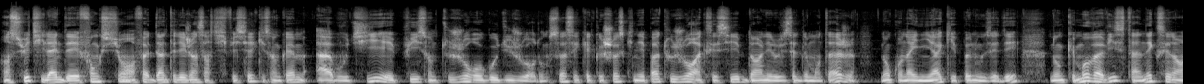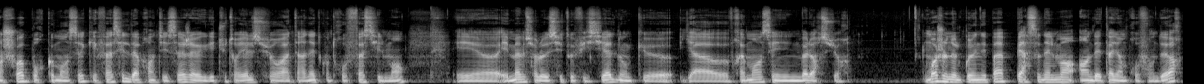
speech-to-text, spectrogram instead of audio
Ensuite, il a des fonctions en fait d'intelligence artificielle qui sont quand même abouties et puis sont toujours au goût du jour. Donc ça, c'est quelque chose qui n'est pas toujours accessible dans les logiciels de montage. Donc on a une IA qui peut nous aider. Donc Movavi, c'est un excellent choix pour commencer, qui est facile d'apprentissage avec des tutoriels sur Internet qu'on trouve facilement et, euh, même sur le site officiel. Donc euh, il y a euh, vraiment, c'est une valeur sûre. Moi, je ne le connais pas personnellement en détail, en profondeur.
